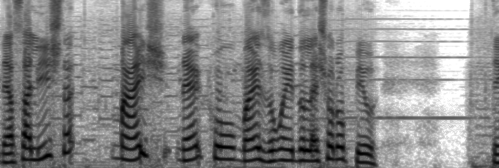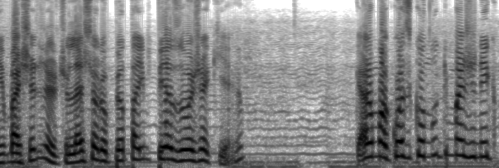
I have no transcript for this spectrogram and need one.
nessa lista, mas, né, com mais um aí do leste europeu. Tem bastante gente. O leste europeu tá em peso hoje aqui. Né? Cara, uma coisa que eu nunca imaginei que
